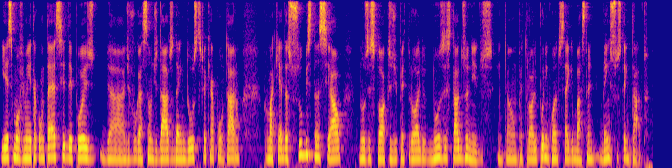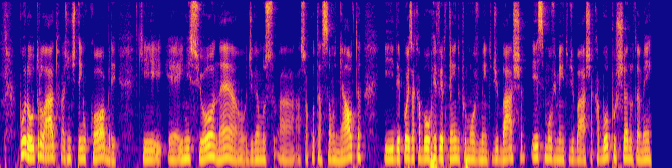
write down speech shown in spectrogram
E esse movimento acontece depois da divulgação de dados da indústria que apontaram para uma queda substancial nos estoques de petróleo nos Estados Unidos. Então, o petróleo, por enquanto, segue bastante bem sustentado. Por outro lado, a gente tem o cobre, que é, iniciou, né, digamos, a, a sua cotação em alta e depois acabou revertendo para o movimento de baixa. Esse movimento de baixa acabou puxando também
